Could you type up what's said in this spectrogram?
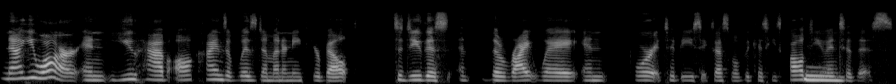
now you are, and you have all kinds of wisdom underneath your belt to do this uh, the right way and for it to be successful because He's called you Mm. into this.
